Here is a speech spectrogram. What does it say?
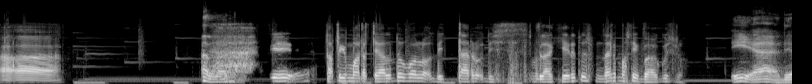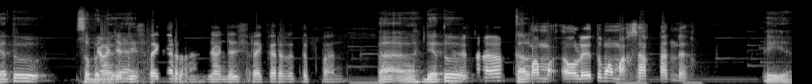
Ah, ah. Tapi, tapi Martial tuh kalau ditaruh di sebelah kiri tuh sebenarnya masih bagus loh. Iya, dia tuh Jangan jadi sebenarnya striker, jangan jadi striker depan. Heeh, dia tuh Itu dah, Kal- mama- oleh itu memaksakan dah. iya.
